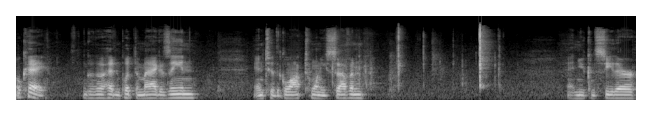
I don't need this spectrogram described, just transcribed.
Okay, I'm going to go ahead and put the magazine into the Glock 27 and you can see there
